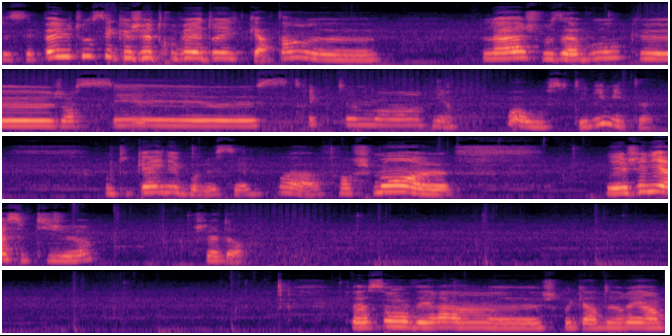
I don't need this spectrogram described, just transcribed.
Je sais pas du tout c'est que j'ai trouvé les données de carte. Hein, euh. Là, je vous avoue que j'en sais euh, strictement rien. Waouh, c'était limite. En tout cas, il est beau le ciel. Waouh, franchement, euh, il est génial ce petit jeu. Hein. J'adore. De toute façon, on verra. Hein, je regarderai un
